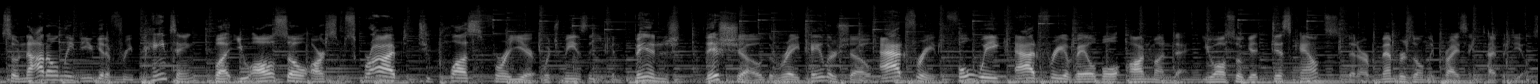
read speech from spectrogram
So not only do you get a free painting, but you also are subscribed to Plus for a year, which means that you can binge this show, The Ray Taylor Show, ad free, the full week, ad free, available on Monday. You also get discounts that are members only pricing type of deals.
